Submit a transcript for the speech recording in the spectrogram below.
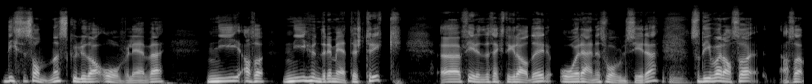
disse sondene skulle da overleve ni, altså 900 meters trykk, eh, 460 grader og rene svovelsyre. Så de var altså, altså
